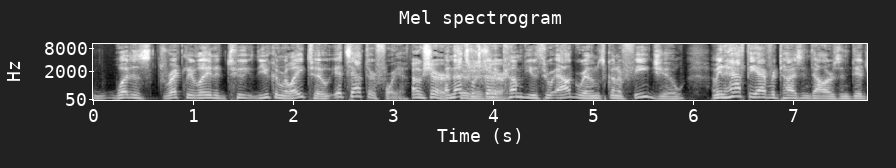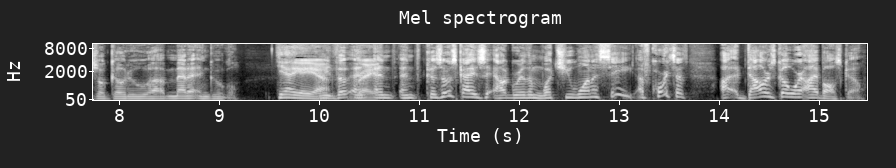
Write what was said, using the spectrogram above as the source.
what is directly related to you can relate to, it's out there for you. Oh, sure. And that's Sure, what's sure, going to come to you through algorithms, going to feed you. I mean, half the advertising dollars in digital go to uh, Meta and Google. Yeah, yeah, yeah. I mean, tho- and, right. and and because those guys algorithm what you want to see. Of course, that's, uh, dollars go where eyeballs go.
